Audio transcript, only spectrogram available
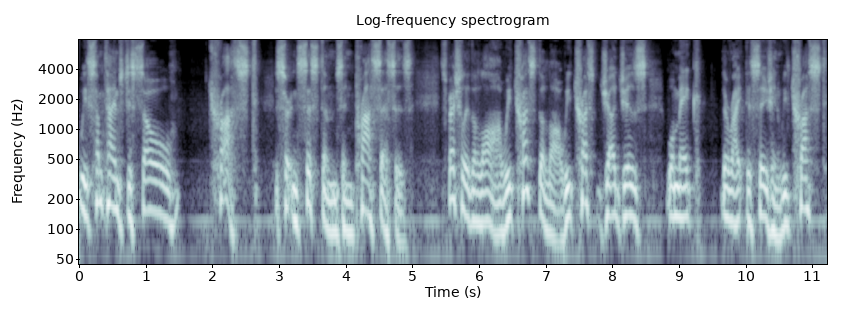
we sometimes just so trust certain systems and processes, especially the law. We trust the law. We trust judges will make the right decision. We trust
